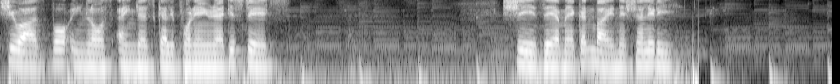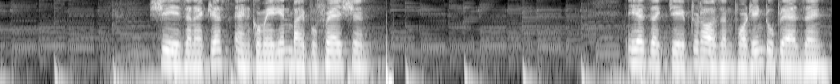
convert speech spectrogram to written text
She was born in Los Angeles, California, United States. She is American by nationality. She is an actress and comedian by profession. Years active 2014 to present.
